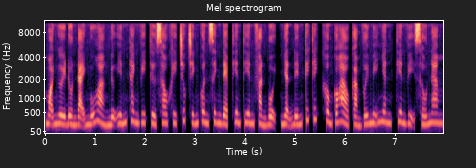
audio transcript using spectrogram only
mọi người đồn đại ngũ hoàng nữ Yến Thanh Vi từ sau khi chúc chính quân xinh đẹp thiên tiên phản bội, nhận đến kích thích không có hào cảm với mỹ nhân thiên vị xấu nam,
